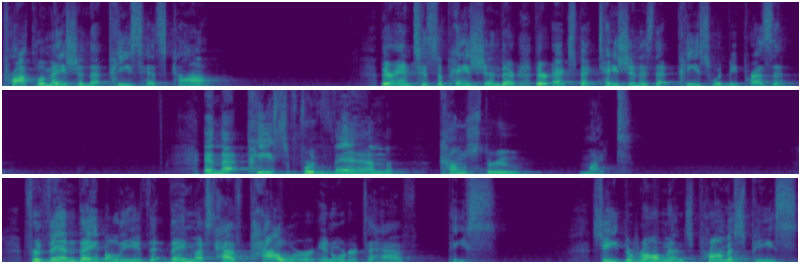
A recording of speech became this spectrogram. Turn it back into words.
proclamation that peace has come. Their anticipation, their, their expectation is that peace would be present. And that peace for them comes through might. For them, they believe that they must have power in order to have peace. See, the Romans promise peace,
